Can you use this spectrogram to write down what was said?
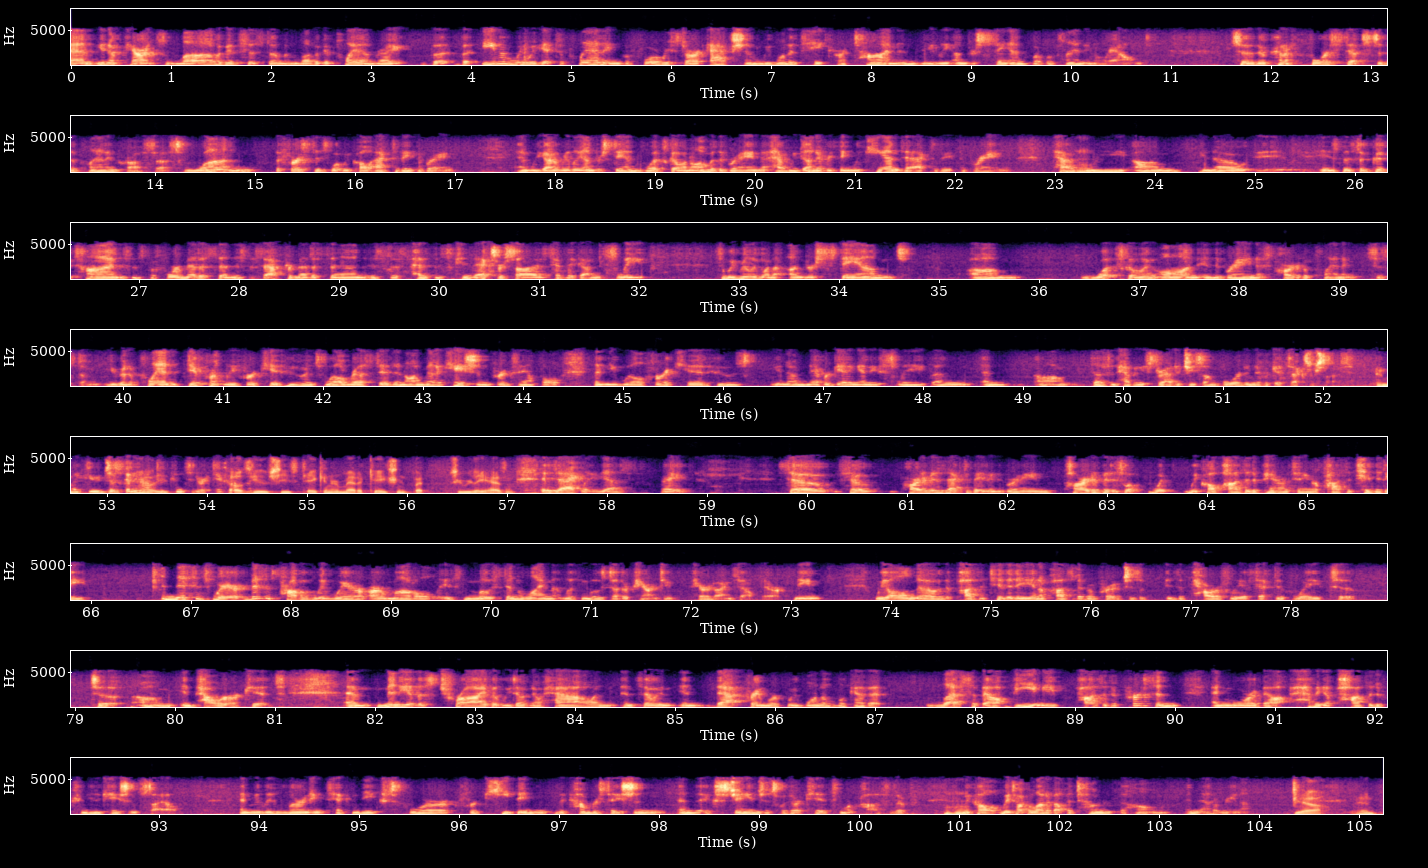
And you know, parents love a good system and love a good plan, right? But but even when we get to planning, before we start action, we want to take our time and really understand what we're planning around. So there are kind of four steps to the planning process. One, the first is what we call activate the brain. And we got to really understand what's going on with the brain. Have we done everything we can to activate the brain? Have mm-hmm. we, um, you know, is this a good time? Is this before medicine? Is this after medicine? Is this has this kid exercised? Have they gotten sleep? So we really want to understand um, what's going on in the brain as part of a planning system. You're going to plan differently for a kid who is well rested and on medication, for example, than you will for a kid who's you know never getting any sleep and and um, doesn't have any strategies on board and never gets exercise. And like you're just going to have to consider it differently. Tells you she's taken her medication, but she really hasn't. Exactly. Yes. Right. So, so part of it is activating the brain. Part of it is what, what we call positive parenting or positivity. And this is where this is probably where our model is most in alignment with most other parenting paradigms out there. I mean, we all know that positivity and a positive approach is a is a powerfully effective way to to um, empower our kids. And many of us try, but we don't know how. And, and so, in, in that framework, we want to look at it less about being a positive person and more about having a positive communication style and really learning techniques for for keeping the conversation and the exchanges with our kids more positive. Mm-hmm. We call we talk a lot about the tone of the home in that arena. Yeah, and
